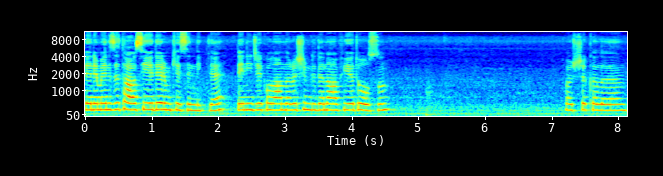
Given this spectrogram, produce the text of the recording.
Denemenizi tavsiye ederim kesinlikle. Deneyecek olanlara şimdiden afiyet olsun. Hoşçakalın.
